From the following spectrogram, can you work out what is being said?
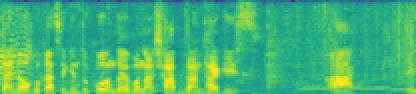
তাহলে ওর কাছে কিন্তু কোন যাইব না সাবধান থাকিস। আয় এই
